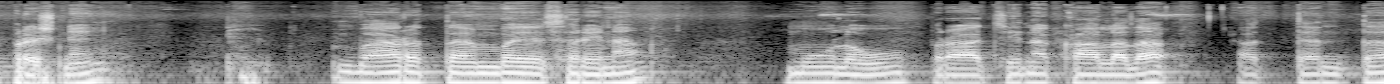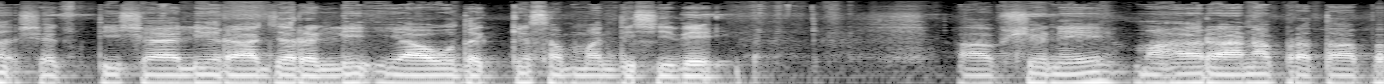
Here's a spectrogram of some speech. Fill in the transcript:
ಪ್ರಶ್ನೆ, ಭಾರತ ಎಂಬ ಹೆಸರಿನ ಮೂಲವು ಪ್ರಾಚೀನ ಕಾಲದ ಅತ್ಯಂತ ಶಕ್ತಿಶಾಲಿ ರಾಜರಲ್ಲಿ ಯಾವುದಕ್ಕೆ ಸಂಬಂಧಿಸಿದೆ? Option A, Maharana Pratap.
